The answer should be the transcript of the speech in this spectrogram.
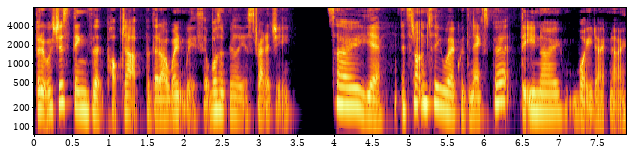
But it was just things that popped up that I went with. It wasn't really a strategy. So, yeah, it's not until you work with an expert that you know what you don't know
